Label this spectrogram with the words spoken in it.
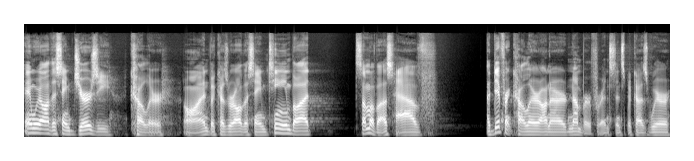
and we all have the same jersey color on because we're all the same team, but some of us have a different color on our number, for instance, because we're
